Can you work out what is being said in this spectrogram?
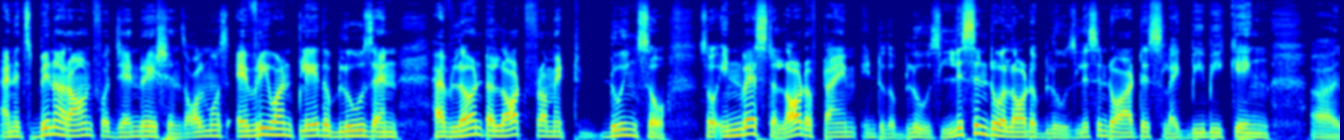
and it's been around for generations. Almost everyone play the blues and have learned a lot from it doing so. So invest a lot of time into the blues. Listen to a lot of blues. Listen to artists like bb king uh,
